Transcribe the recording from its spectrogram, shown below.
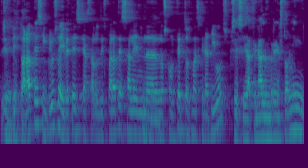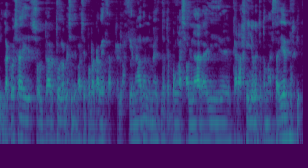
Sí, total. disparates, incluso hay veces que hasta los disparates salen eh, los conceptos más creativos. Sí, sí, al final de un brainstorming la cosa es soltar todo lo que se te pase por la cabeza, relacionado, no, me- no te pongas a hablar ahí del carajillo que te tomaste ayer porque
